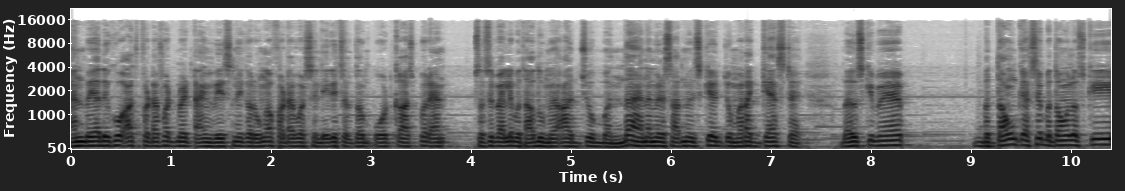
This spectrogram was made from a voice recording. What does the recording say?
एंड भैया, देखो, आज फटाफट मैं टाइम वेस्ट नहीं करूँगा, फटाफट से लेके चलता हूँ पॉडकास्ट पर। एंड सबसे पहले बता दूँ, मैं आज जो बंदा है ना, मेरे साथ में इसके जो हमारा गेस्ट है, भाई, उसकी मैं बताऊँ कैसे बताऊँ मतलब उसकी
